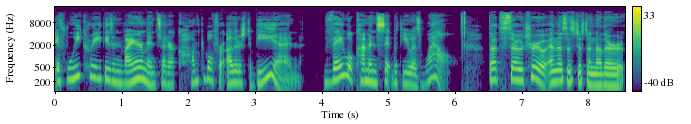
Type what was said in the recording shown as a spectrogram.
if we create these environments that are comfortable for others to be in, they will come and sit with you as well. That's so true. And this is just another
